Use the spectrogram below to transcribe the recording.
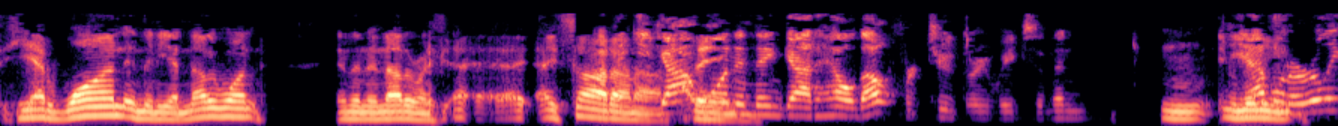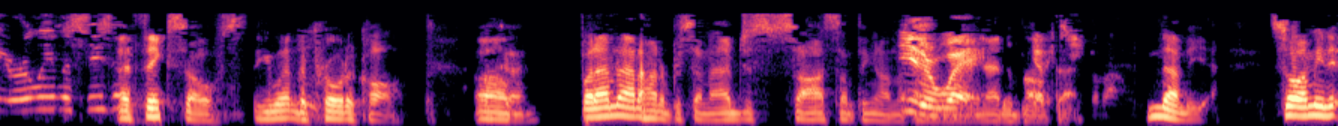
he had one, and then he had another one, and then another one. I, I, I saw it I on think a he got thing. one and then got held out for two, three weeks, and then Mm, did and he then have he- one early, early in the season? I think so. He went into Hmm. protocol. Um, Okay. But I'm not 100%. I just saw something on the Either way, about that. keep him out. No, yeah. So I mean,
